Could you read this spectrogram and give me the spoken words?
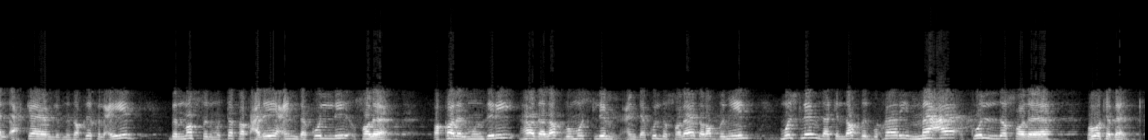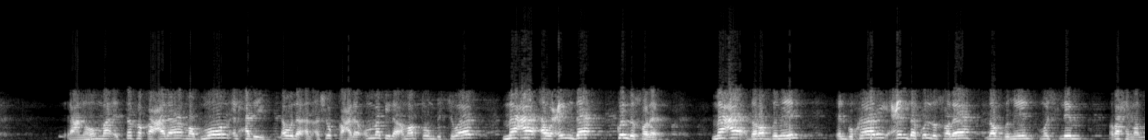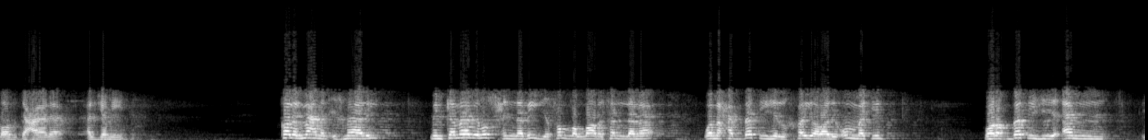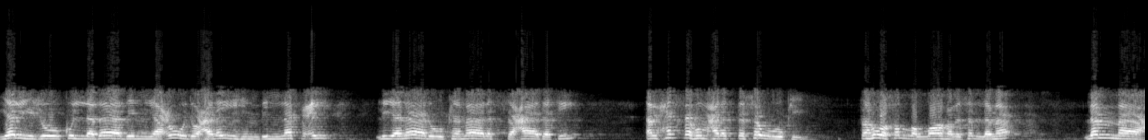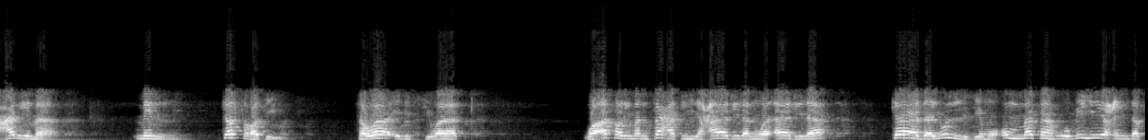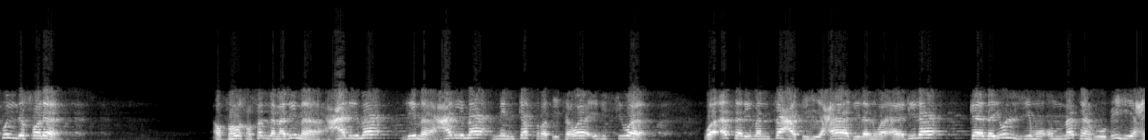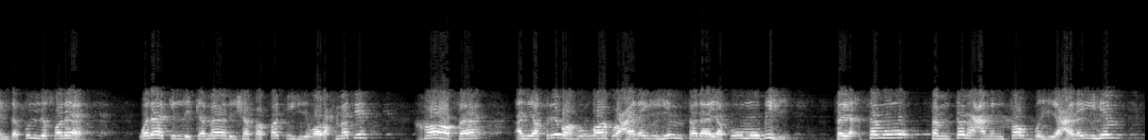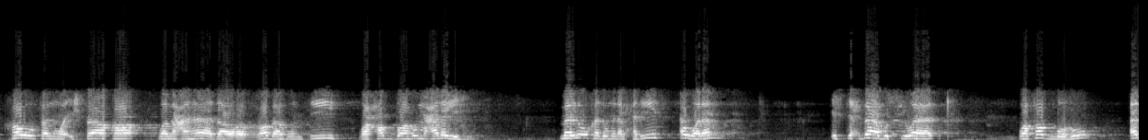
الأحكام لابن دقيق العيد بالنص المتفق عليه عند كل صلاة. فقال المنذري هذا لفظ مسلم عند كل صلاة. ده لفظ مين؟ مسلم لكن لفظ البخاري مع كل صلاة. وهو كذلك. يعني هم اتفق على مضمون الحديث. لولا أن أشق على أمتي لأمرتهم بالسواك مع أو عند كل صلاة. مع ده لفظ مين؟ البخاري عند كل صلاة. لفظ مين؟ مسلم رحم الله تعالى الجميع. قال المعنى الإجمالي من كمال نصح النبي صلى الله عليه وسلم ومحبته الخير لأمته ورغبته أن يلجوا كل باب يعود عليهم بالنفع لينالوا كمال السعادة. أن حثهم على التسوك فهو صلى الله عليه وسلم لما علم من كثرة فوائد السواك وأثر منفعته عاجلا وآجلا كاد يلزم أمته به عند كل صلاة. أو فهو صلى الله عليه وسلم لما علم من كثرة فوائد السواك وأثر منفعته عاجلا وآجلا كاد يلزم أمته به عند كل صلاة ولكن لكمال شفقته ورحمته خاف أن يفرضه الله عليهم فلا يقوموا به فيأسموا فامتنع من فرضه عليهم خوفا وإشفاقا ومع هذا رغبهم فيه وحضهم عليه. ما يؤخذ من الحديث أولا استحباب السواك وفضله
